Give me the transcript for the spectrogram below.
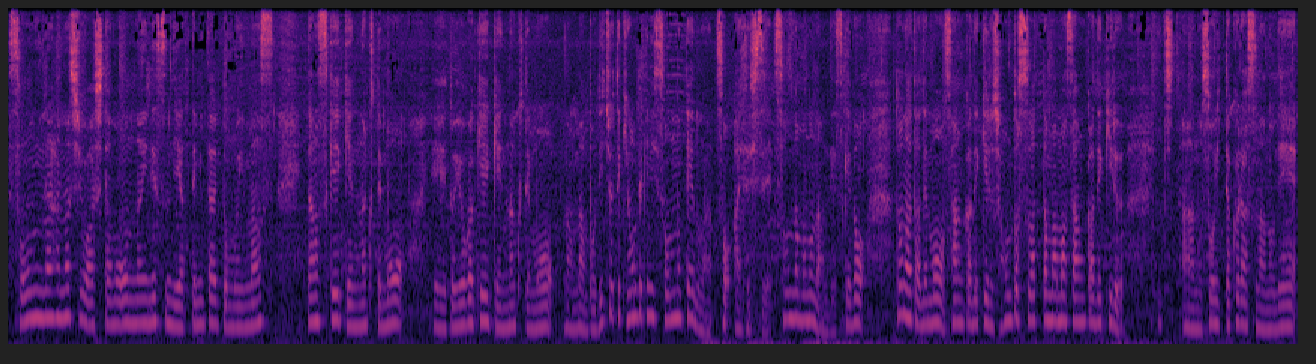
そんな話を明日のオンラインレッスンでやってみたいと思います。ダンス経験なくてもえーと、ヨガ経験なくても、まあ、ボディ中って基本的にそんな程度なそうあ失礼そんなものなんですけどどなたでも参加できるし本当座ったまま参加できるあのそういったクラスなので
